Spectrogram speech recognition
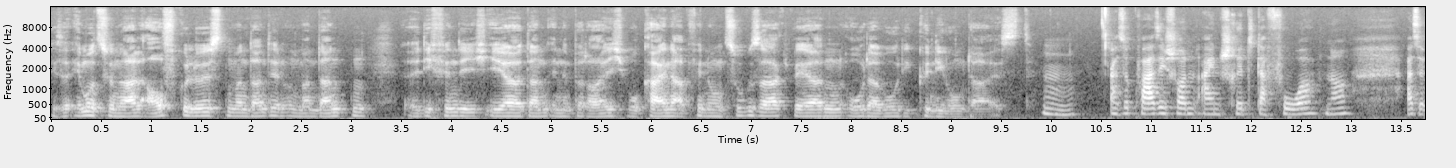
diese emotional aufgelösten Mandantinnen und Mandanten, äh, die finde ich eher dann in einem Bereich, wo keine Abfindungen zugesagt werden oder wo die Kündigung da ist. Hm. Also quasi schon ein Schritt davor. Ne? Also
